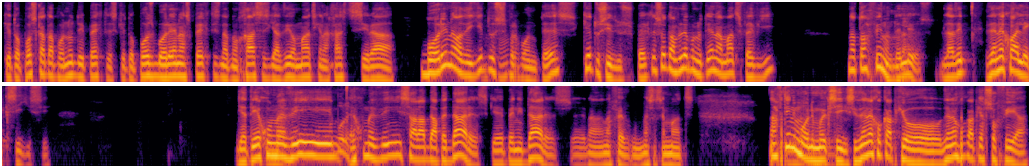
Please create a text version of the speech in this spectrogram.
και το πώς καταπονούνται οι παίχτες και το πώς μπορεί ένας παίχτης να τον χάσεις για δύο μάτς και να χάσεις τη σειρά μπορεί να οδηγεί mm-hmm. τους προπονητές και τους ίδιους τους παίχτες όταν βλέπουν ότι ένα μάτς φεύγει να το αφήνουν mm-hmm. τελείως. Δηλαδή δεν έχω άλλη εξήγηση. Γιατί έχουμε, ναι. δει, έχουμε δει 45 και 50 ε, να, να φεύγουν μέσα σε μάτς. Αυτή είναι η μόνη μου εξήγηση. Δεν έχω, κάποιο, δεν έχω κάποια σοφία.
